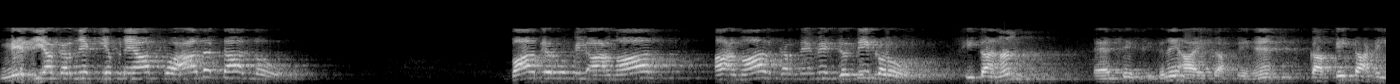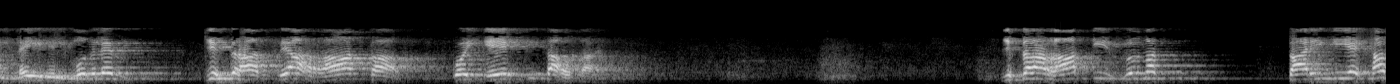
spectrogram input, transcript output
نیکیاں کرنے کی اپنے آپ کو عادت ڈال لو۔ بادر بالاعمال اعمال کرنے میں جلدی کرو۔ سیتا نند ایسے فتنے آئے چاہتے ہیں کا پیتا المظلم، جس طرح سیاہ رات کا کوئی ایک حصہ ہوتا ہے۔ جس طرح رات کی ظلمت تاریخی یہ سب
